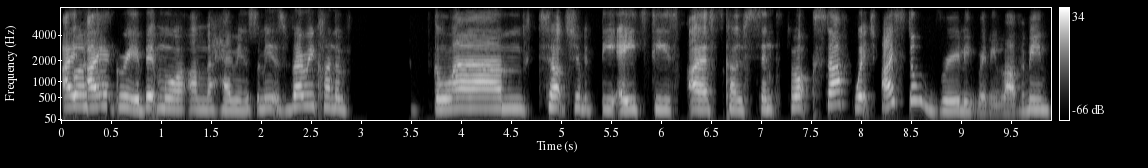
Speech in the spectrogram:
I, But- I agree. A bit more on the heaviness. I mean, it's very kind of glam, touch of the 80s uh, kind of synth rock stuff, which I still really, really love. I mean,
